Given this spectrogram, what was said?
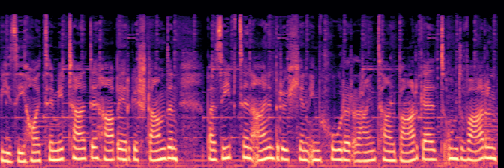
Wie sie heute mitteilte, habe er gestanden, bei 17 Einbrüchen im Churer Rheintal Bargeld und Waren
